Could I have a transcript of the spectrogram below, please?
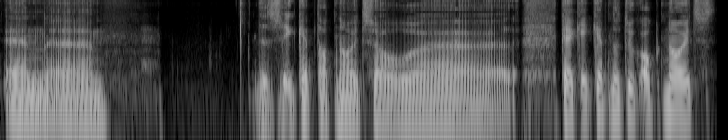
En eh, dus ik heb dat nooit zo. eh, Kijk, ik heb natuurlijk ook nooit.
